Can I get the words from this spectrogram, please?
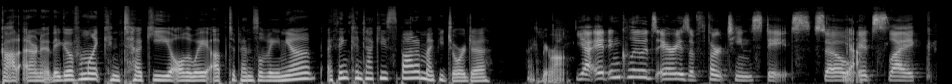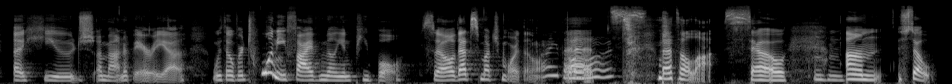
God, I don't know, they go from like Kentucky all the way up to Pennsylvania. I think Kentucky's the bottom, might be Georgia. I could be wrong. Yeah, it includes areas of 13 states. So Yeah. it's like a huge amount of area with over 25 million people. So that's much more than I thought. That's that's a lot. So, um, so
